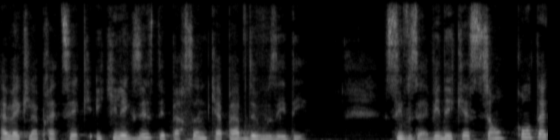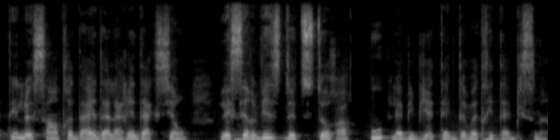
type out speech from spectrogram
avec la pratique et qu'il existe des personnes capables de vous aider. Si vous avez des questions, contactez le Centre d'aide à la rédaction, le service de tutorat ou la bibliothèque de votre établissement.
